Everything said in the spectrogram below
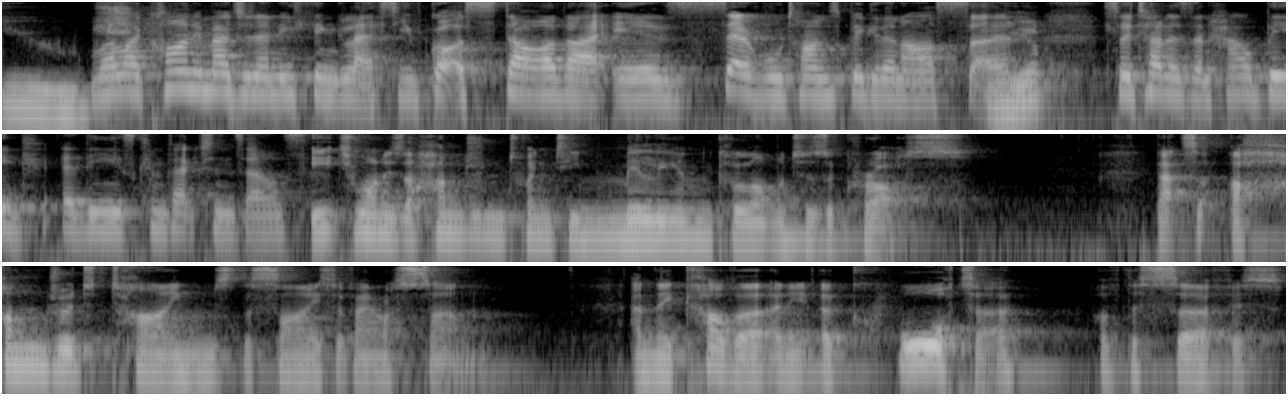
huge. Well, I can't imagine anything less. You've got a star that is several times bigger than our sun. Yep. So tell us then, how big are these convection cells? Each one is 120 million kilometres across. That's 100 times the size of our sun. And they cover a quarter of the surface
